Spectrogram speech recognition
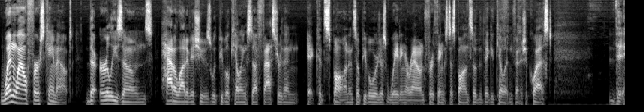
when wow first came out the early zones had a lot of issues with people killing stuff faster than it could spawn and so people were just waiting around for things to spawn so that they could kill it and finish a quest the,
